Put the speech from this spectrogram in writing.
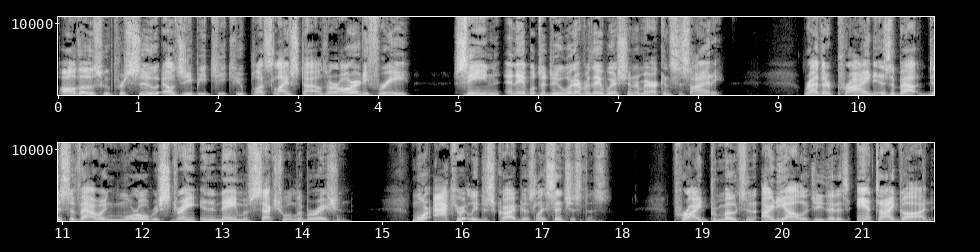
All those who pursue LGBTQ plus lifestyles are already free, seen, and able to do whatever they wish in American society. Rather, pride is about disavowing moral restraint in the name of sexual liberation, more accurately described as licentiousness. Pride promotes an ideology that is anti God,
